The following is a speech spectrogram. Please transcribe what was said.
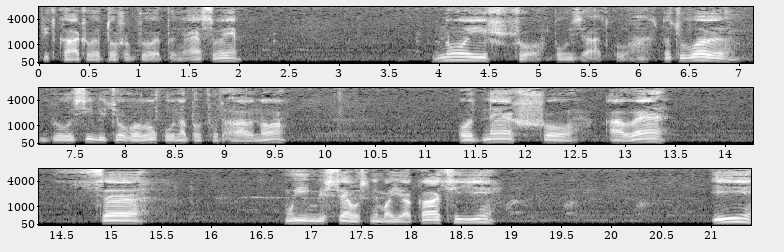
підкачувати те, що бджоли принесли. Ну і що по взятку? Спрацювали бджолосім'ї цього року напрочуд гарно. Одне, що але це моїй місцевості немає акації. І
